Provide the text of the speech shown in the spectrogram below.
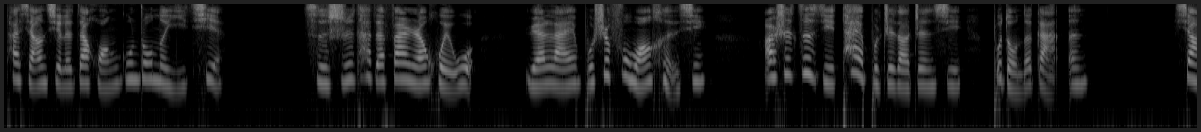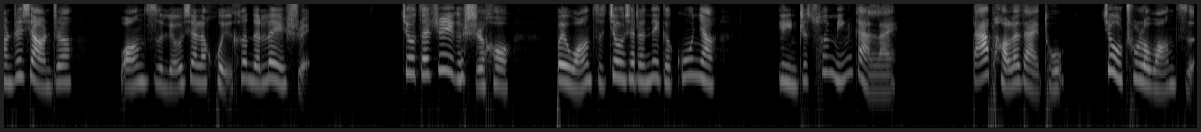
他想起了在皇宫中的一切。此时他才幡然悔悟，原来不是父王狠心，而是自己太不知道珍惜，不懂得感恩。想着想着，王子流下了悔恨的泪水。就在这个时候，被王子救下的那个姑娘，领着村民赶来，打跑了歹徒，救出了王子。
